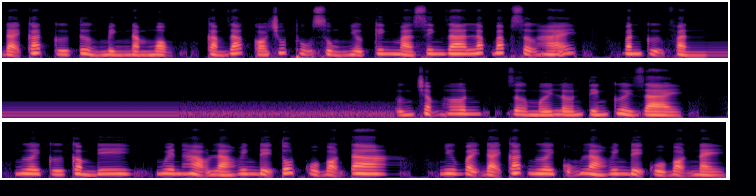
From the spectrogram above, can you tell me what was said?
Đại Cát cứ tưởng mình nằm mộng, cảm giác có chút thụ sủng nhược kinh mà sinh ra lắp bắp sợ hãi. Văn cử phản ứng chậm hơn, giờ mới lớn tiếng cười dài. Ngươi cứ cầm đi, Nguyên Hạo là huynh đệ tốt của bọn ta. Như vậy đại cát ngươi cũng là huynh đệ của bọn này.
